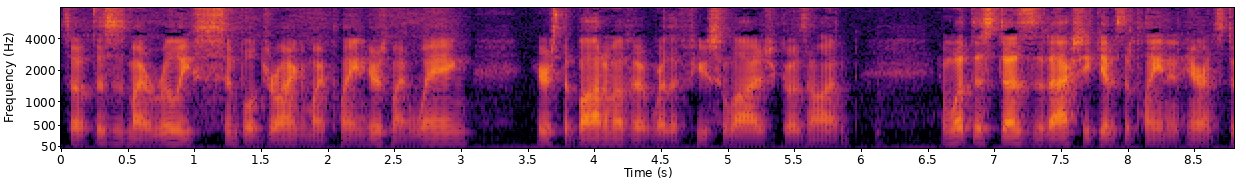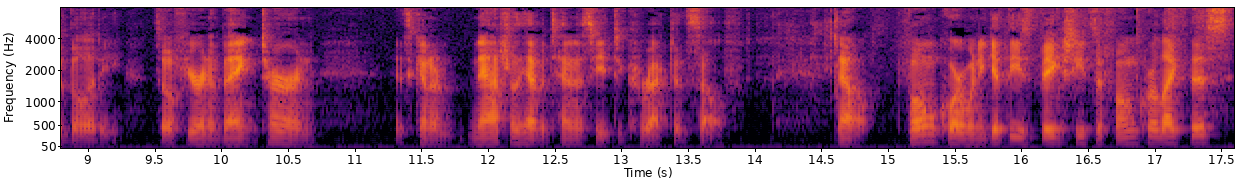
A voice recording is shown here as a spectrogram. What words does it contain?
So if this is my really simple drawing of my plane, here's my wing, here's the bottom of it where the fuselage goes on. And what this does is it actually gives the plane inherent stability. So if you're in a bank turn, it's going to naturally have a tendency to correct itself. Now, foam core, when you get these big sheets of foam core like this,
